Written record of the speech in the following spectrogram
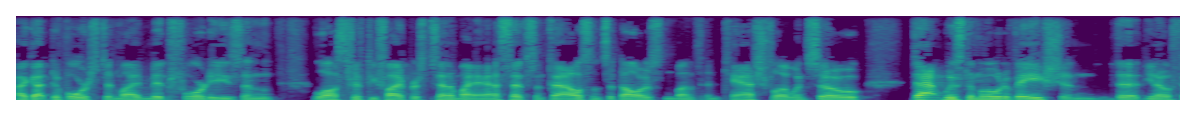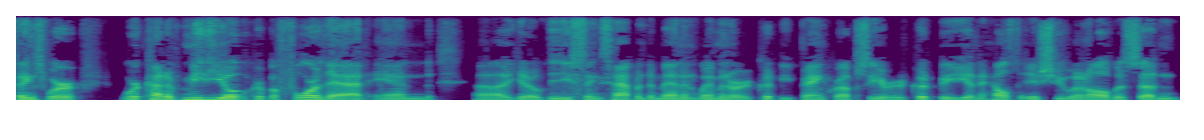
I got divorced in my mid 40s and lost 55% of my assets and thousands of dollars a month in cash flow. And so that was the motivation that, you know, things were, were kind of mediocre before that. And, uh, you know, these things happen to men and women, or it could be bankruptcy, or it could be a health issue. And all of a sudden,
